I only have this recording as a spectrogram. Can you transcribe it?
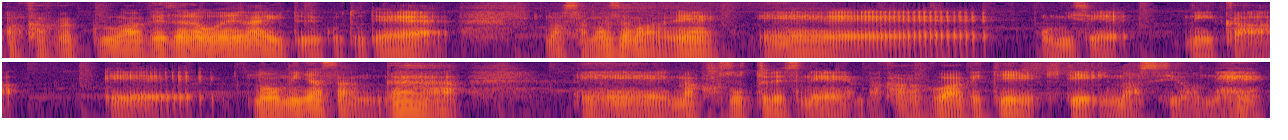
まあ、価格を上げざるを得ないということで、まあ、様々なね、えー、お店、メーカー、えー、の皆さんが、えー、まあ、こぞってですね、まあ、価格を上げてきていますよね。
